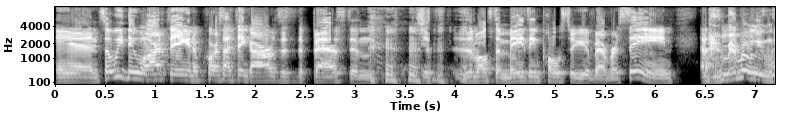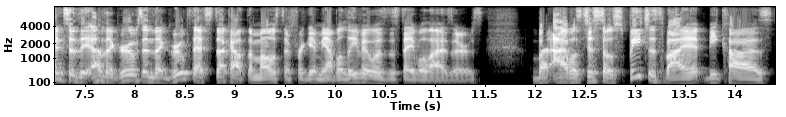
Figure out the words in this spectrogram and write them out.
And so we do our thing. And of course, I think ours is the best and just the most amazing poster you've ever seen. And I remember we went to the other groups, and the group that stuck out the most, and forgive me, I believe it was the stabilizers. But I was just so speechless by it because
